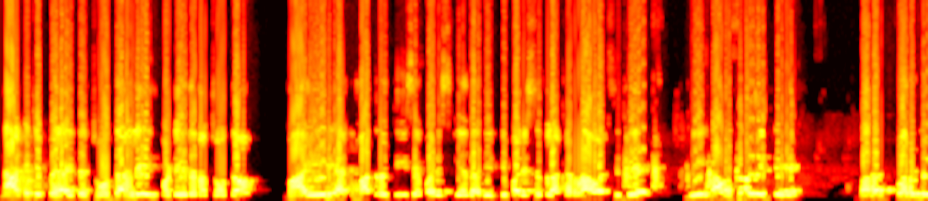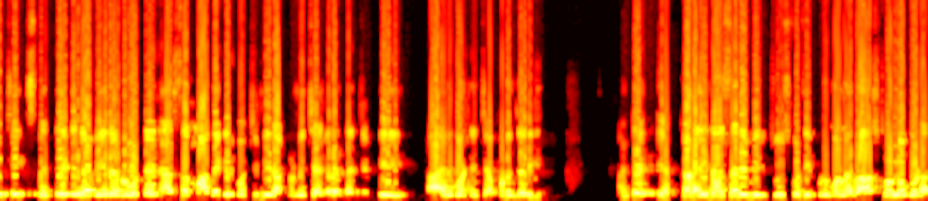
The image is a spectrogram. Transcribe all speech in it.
నాకు చెప్పేది అయితే చూద్దాంలే ఇంకోటి ఏదైనా చూద్దాం. మా ఏరియాకి మాత్రం తీసే పరిస్థితి లేదు అది ఎట్టి పరిస్థితులు అక్కడ రావాల్సిందే. మీకు అవసరమైతే భరత్పురం నుంచి ప్రత్యేకంగా వేరే రోడ్ అయినా వేస్తాను మా దగ్గరికి వచ్చి మీరు అక్కడ నుంచి ఎగరండి అని చెప్పి ఆయన కూడా నేను చెప్పడం జరిగింది. అంటే ఎక్కడైనా సరే మీరు చూసుకుంటే ఇప్పుడు మన రాష్ట్రంలో కూడా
